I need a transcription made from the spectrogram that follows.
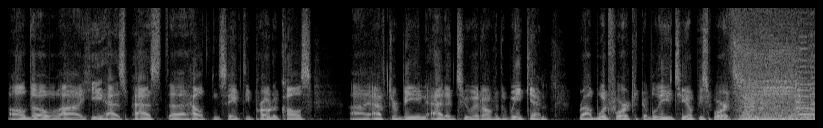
although uh, he has passed uh, health and safety protocols uh, after being added to it over the weekend. Rob Woodfork, WTOP Sports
